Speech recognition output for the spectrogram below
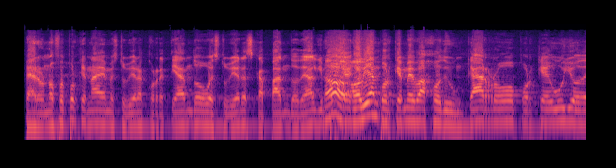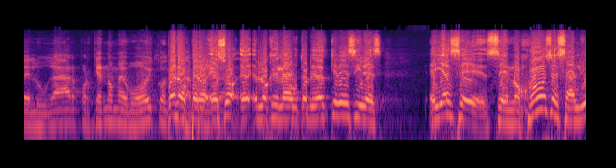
pero no fue porque nadie me estuviera correteando o estuviera escapando de alguien. No, ¿Por qué, obviam- ¿Por qué me bajo de un carro? ¿Por qué huyo del lugar? ¿Por qué no me voy con Bueno, pero eso, eh, lo que la autoridad quiere decir es, ella se, se enojó, se salió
